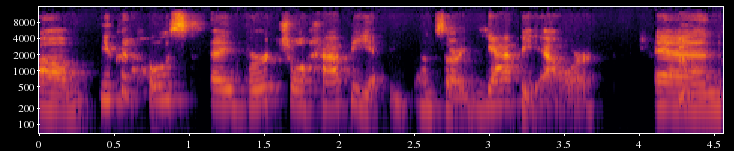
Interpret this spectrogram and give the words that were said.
um, you could host a virtual happy, I'm sorry, yappy hour and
